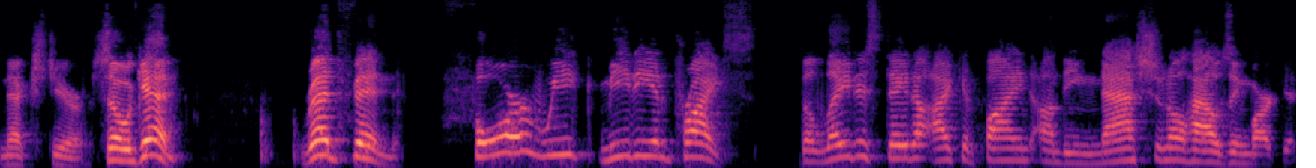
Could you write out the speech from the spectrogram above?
next year. So again, Redfin four week median price, the latest data I can find on the national housing market.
